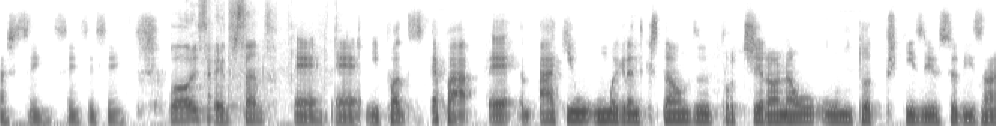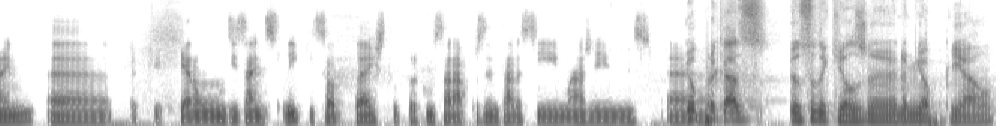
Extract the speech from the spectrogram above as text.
acho que sim, sim, sim, sim. Bom, isso é interessante. É, é, e pode epá, é, há aqui um- uma grande questão de proteger ou não o motor de pesquisa e o seu design, ah, que, que era um design slick e só de texto, para começar a apresentar assim a imagem nisso. Eu, por acaso, eu sou daqueles, na, na minha opinião,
